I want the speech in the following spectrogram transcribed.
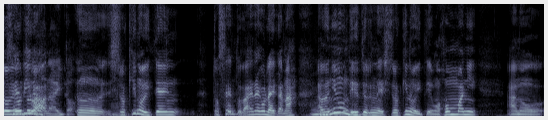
湯よりははないと。うん、首都機能移転と銭湯の間ぐらいかな、あの日本で言うてるね首都機能移転はほんまにあの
